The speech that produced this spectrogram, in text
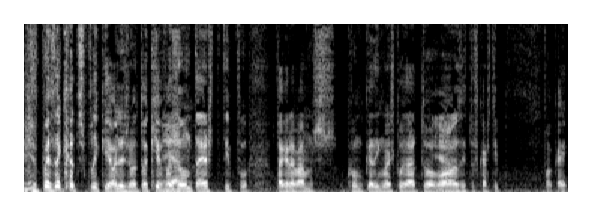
E depois é que eu te expliquei: olha, João, estou aqui a fazer Yeah. um teste, tipo, para gravarmos com um bocadinho mais qualidade a tua Yeah. voz, e tu ficaste tipo, ok.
